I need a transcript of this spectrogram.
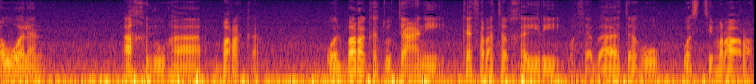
أولا أخذها بركة. والبركة تعني كثرة الخير وثباته واستمراره.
